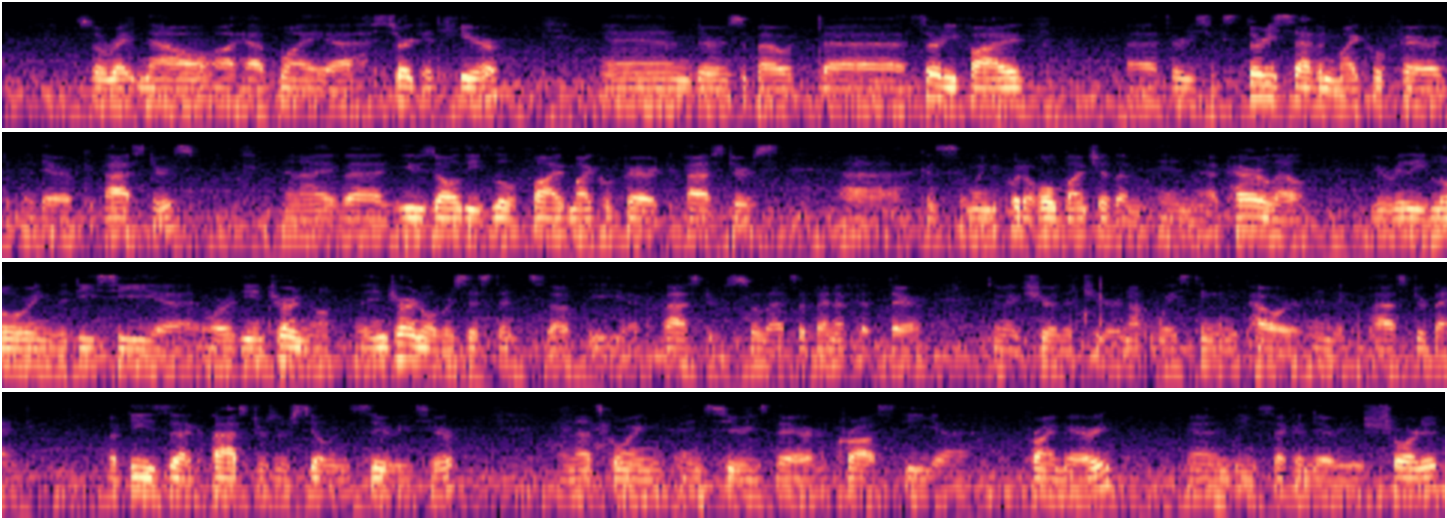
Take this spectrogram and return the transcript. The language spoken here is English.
So right now I have my circuit here and there's about uh, 35, uh, 36, 37 microfarad there of capacitors and I've used all these little 5 microfarad capacitors because when you put a whole bunch of them in parallel you're really lowering the DC uh, or the internal the internal resistance of the uh, capacitors. So that's a benefit there to make sure that you're not wasting any power in the capacitor bank. But these uh, capacitors are still in series here and that's going in series there across the uh, primary and the secondary is shorted.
